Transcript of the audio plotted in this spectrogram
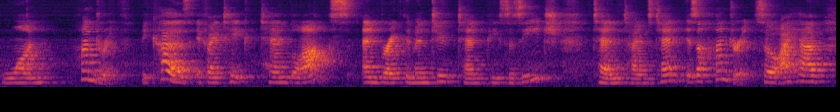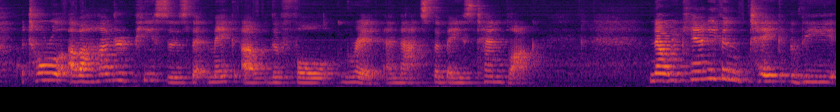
one hundredth. Because if I take 10 blocks and break them into 10 pieces each, 10 times 10 is 100. So I have a total of 100 pieces that make up the full grid, and that's the base 10 block. Now we can't even take the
